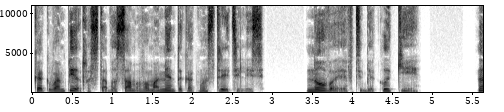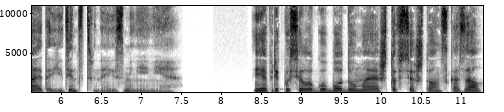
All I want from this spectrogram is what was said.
как вампир с того самого момента, как мы встретились. Новое в тебе клыки. Но это единственное изменение. Я прикусила губу, думая, что все, что он сказал,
